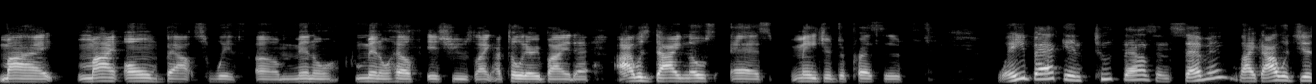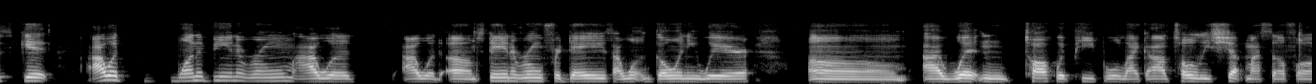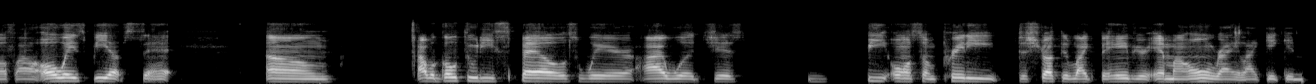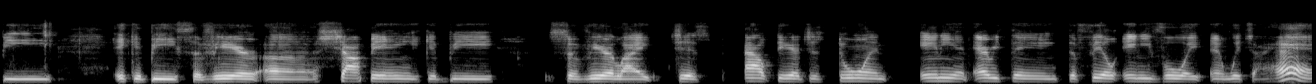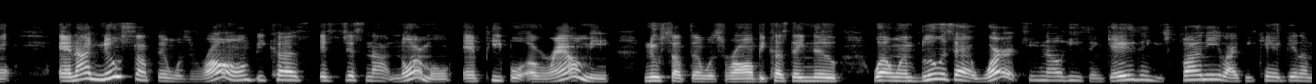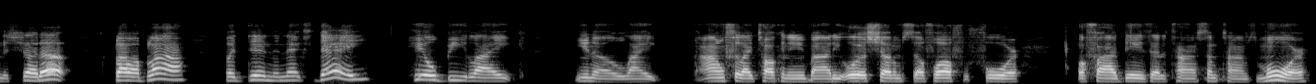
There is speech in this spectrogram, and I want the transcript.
my my own bouts with um, mental mental health issues. Like I told everybody that I was diagnosed as major depressive way back in 2007. Like I would just get, I would want to be in a room. I would I would um, stay in a room for days. I wouldn't go anywhere. Um, I wouldn't talk with people. Like I'll totally shut myself off. I'll always be upset. Um, I would go through these spells where I would just be on some pretty destructive like behavior in my own right. Like it can be it could be severe uh shopping, it could be severe like just out there just doing any and everything to fill any void in which I had. And I knew something was wrong because it's just not normal. And people around me knew something was wrong because they knew, well, when Blue is at work, you know, he's engaging, he's funny, like we can't get him to shut up, blah, blah, blah. But then the next day, he'll be like, you know, like, I don't feel like talking to anybody, or shut himself off for four or five days at a time, sometimes more.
